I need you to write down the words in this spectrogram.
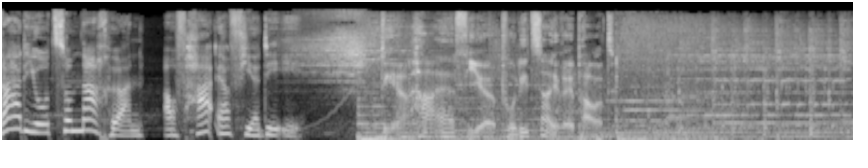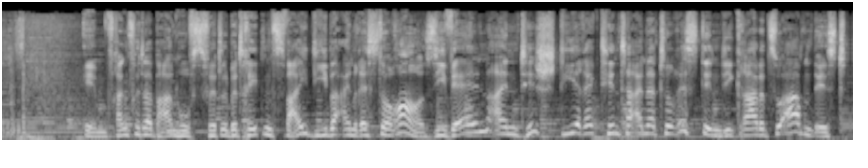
Radio zum Nachhören auf hr4.de. Der HR4 Polizeireport. Im Frankfurter Bahnhofsviertel betreten zwei Diebe ein Restaurant. Sie wählen einen Tisch direkt hinter einer Touristin, die gerade zu Abend ist.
